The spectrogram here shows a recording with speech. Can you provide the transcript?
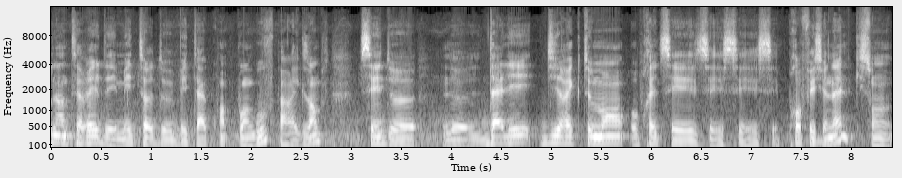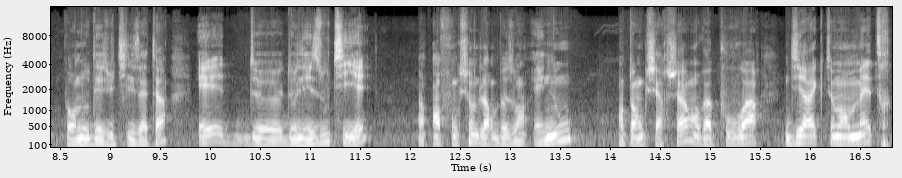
l'intérêt des méthodes bêta.gouv, par exemple, c'est d'aller directement auprès de ces, professionnels qui sont pour nous des utilisateurs et de les outiller en fonction de leurs besoins. Et nous, en tant que chercheurs, on va pouvoir directement mettre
